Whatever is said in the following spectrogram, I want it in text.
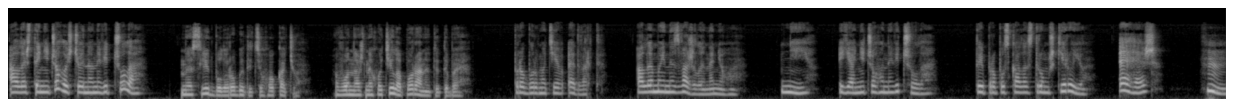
Але ж ти нічого щойно не відчула? Не слід було робити цього, Катю. Вона ж не хотіла поранити тебе. пробурмотів Едвард. Але ми й не зважили на нього. Ні, я нічого не відчула. Ти пропускала струм шкірою? Еге ж. Хм,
